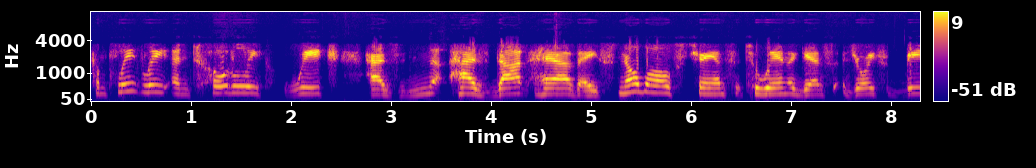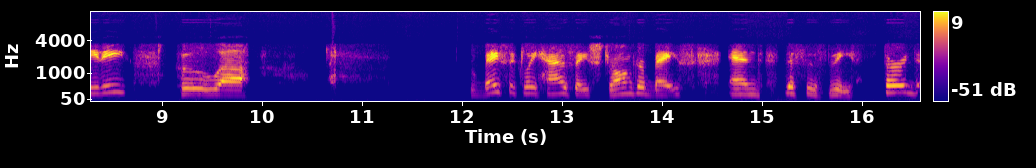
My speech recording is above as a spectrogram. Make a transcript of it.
completely and totally weak has n- has not have a snowball's chance to win against Joyce Beatty, who uh, who basically has a stronger base, and this is the third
